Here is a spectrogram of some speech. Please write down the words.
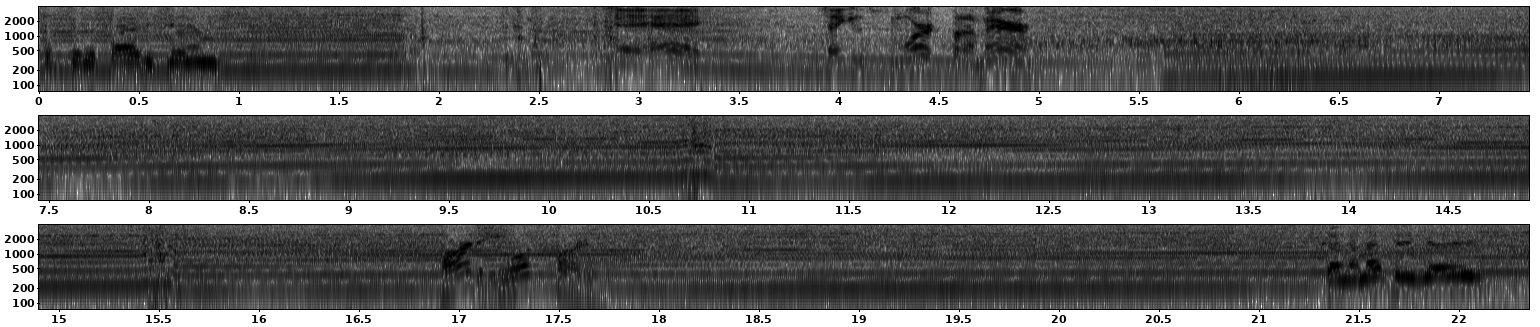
Welcome to the party, Jim. Hey, hey. Taking some work, but I'm here. Party? What party? Coming up, you guys.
